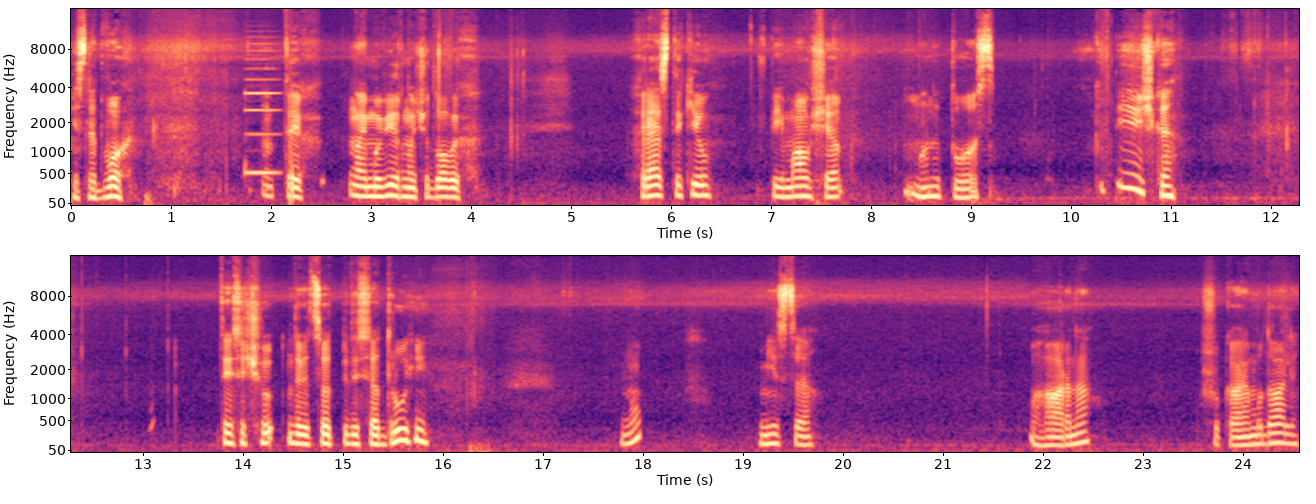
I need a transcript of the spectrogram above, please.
після двох тих неймовірно чудових хрестиків впіймав ще монетос. Копієчка. 1952. Ну, місце гарне. Шукаємо далі.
